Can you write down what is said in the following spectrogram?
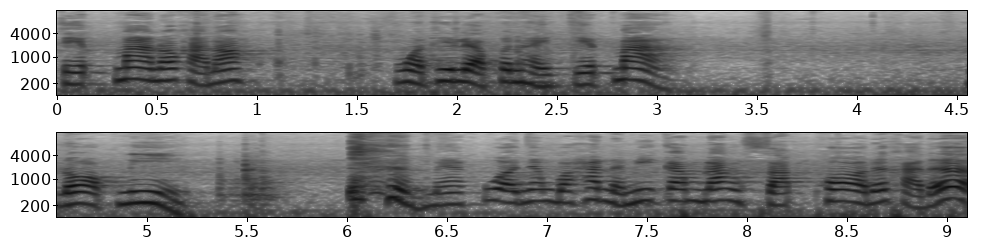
เจ็ดมาเนาะค่ะเนาะงวดที่แล้วเพิ่นให้เจ็ดมารอบนี้ แม่กั้วยังบ่ทันได้มีกำลังซับพ่อเด้อค่ะ เด้อ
